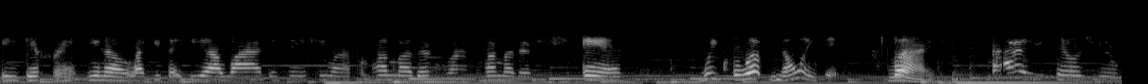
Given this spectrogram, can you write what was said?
these different, you know, like you say, DIYs and things she learned from her mother, who learned from her mother. And we grew up knowing this. but- right, Society tells you,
